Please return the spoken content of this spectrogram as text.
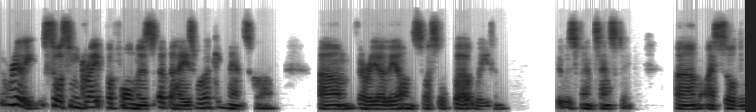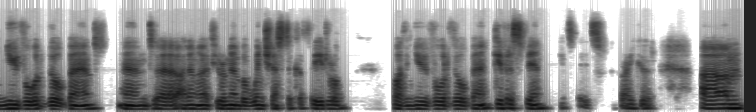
really saw some great performers at the Hayes Working Men's Club um, very early on. So I saw Bert Weedon, it was fantastic. Um, I saw the New Vaudeville Band, and uh, I don't know if you remember Winchester Cathedral by the New Vaudeville Band. Give it a spin; it's it's very good. Um,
